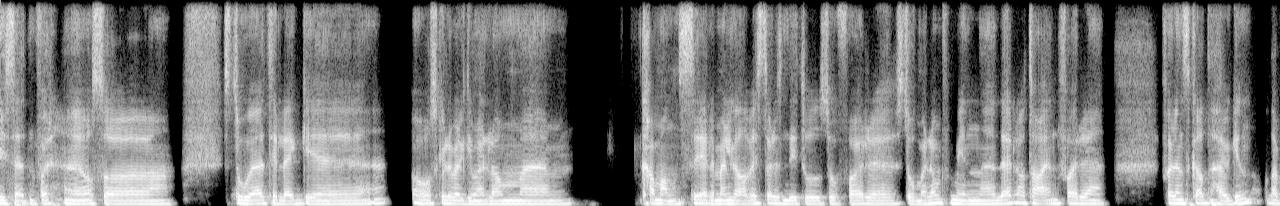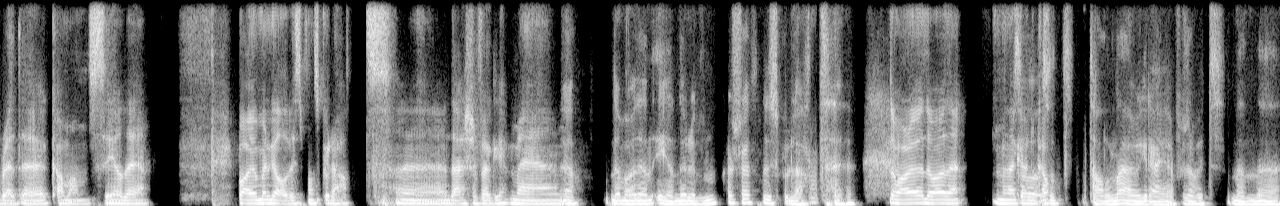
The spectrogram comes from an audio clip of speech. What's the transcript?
istedenfor. Uh, og så sto jeg i tillegg og skulle velge mellom Kamanzi eller Melgalvis. Det var liksom de to sto, for, eh, sto mellom for min eh, del. Å ta inn for, eh, for en skadd Haugen. Og da ble det Kamanzi, og det var jo Melgalvis man skulle hatt uh, der, selvfølgelig. Med, ja, det var jo den ene runden, kanskje, du skulle hatt. det var jo det. Var det. så, så, tallene er jo greie, for så vidt. Men uh,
